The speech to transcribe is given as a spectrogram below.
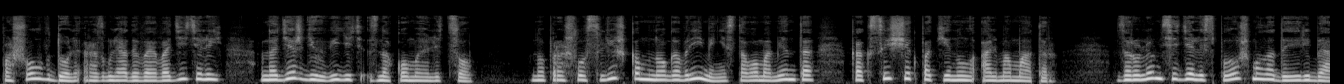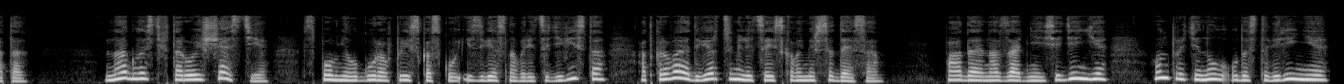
пошел вдоль, разглядывая водителей, в надежде увидеть знакомое лицо. Но прошло слишком много времени с того момента, как сыщик покинул Альма-Матер. За рулем сидели сплошь молодые ребята. «Наглость — второе счастье», — вспомнил Гуров присказку известного рецидивиста, открывая дверцу милицейского «Мерседеса». Падая на заднее сиденье, он протянул удостоверение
